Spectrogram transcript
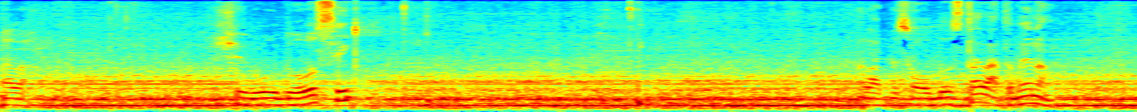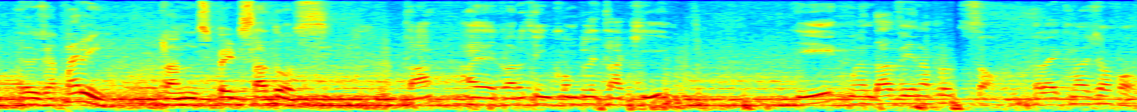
Olha lá. Doce. Olha lá, pessoal, o doce tá lá, tá vendo? Eu já parei pra não desperdiçar doce, tá? Aí agora eu tenho que completar aqui e mandar ver na produção. Espera aí que nós já volta.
